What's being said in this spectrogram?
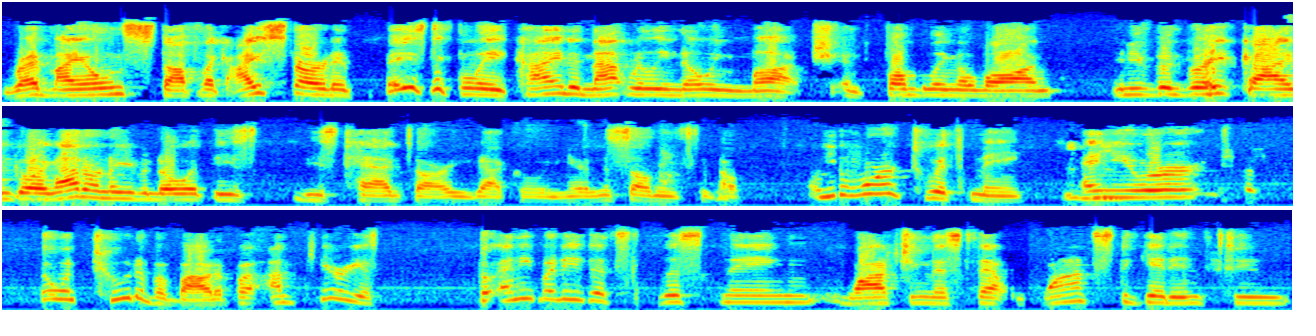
read my own stuff. Like i started basically kind of not really knowing much and fumbling along. And you've been very kind going i don't even know what these these tags are you got going here. This all needs to go. And you worked with me and Mhm. you were so intuitive about it but i'm curious so anybody that's listening watching this that wants to get into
